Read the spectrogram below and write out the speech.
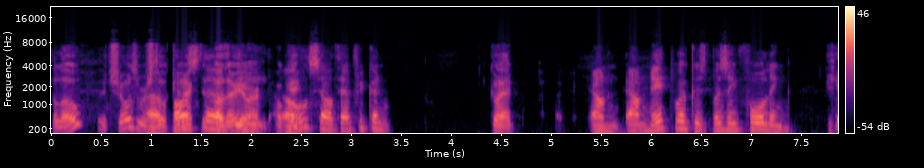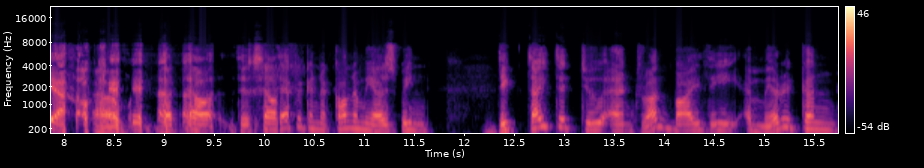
Hello? It shows we're Uh, still connected. Oh, there you are. Okay. whole South African, Go ahead. our, our network is busy falling. Yeah. Okay. Um, but uh, the South African economy has been dictated to and run by the American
